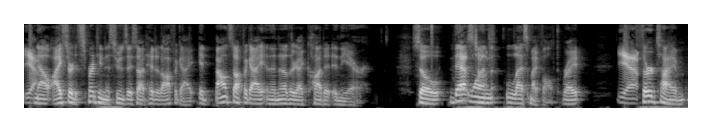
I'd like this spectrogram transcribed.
Yeah. Now I started sprinting as soon as I saw it hit it off a guy. It bounced off a guy, and then another guy caught it in the air. So that That's one, tough. less my fault, right? yeah. Third time,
